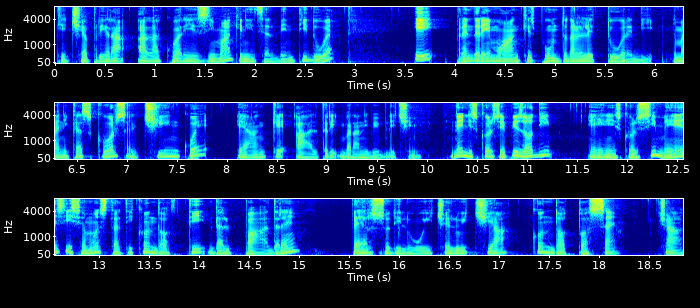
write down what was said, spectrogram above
che ci aprirà alla Quaresima, che inizia il 22, e prenderemo anche spunto dalle letture di domenica scorsa, il 5 e anche altri brani biblici. Negli scorsi episodi e negli scorsi mesi siamo stati condotti dal Padre verso di Lui, cioè Lui ci ha condotto a sé, ci ha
